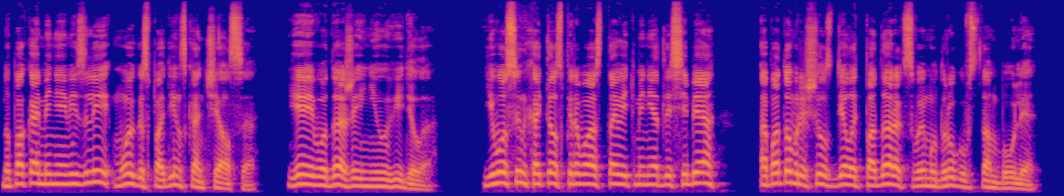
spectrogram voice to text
Но пока меня везли, мой господин скончался. Я его даже и не увидела. Его сын хотел сперва оставить меня для себя, а потом решил сделать подарок своему другу в Стамбуле.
